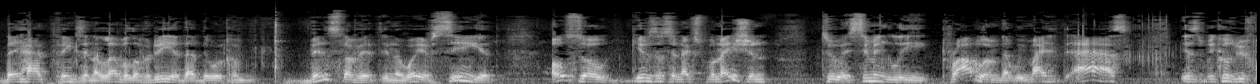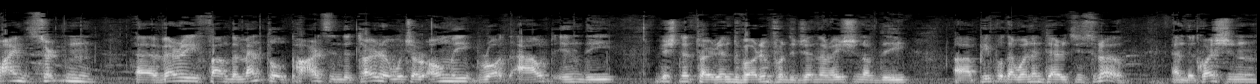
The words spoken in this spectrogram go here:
they had things in a level of Riyah that they were convinced of it in a way of seeing it, also gives us an explanation to a seemingly problem that we might ask is because we find certain uh, very fundamental parts in the Torah which are only brought out in the Mishnah Torah and Dvarim for the generation of the uh, people that went into Eretz Yisrael. And the question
